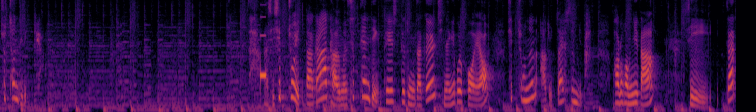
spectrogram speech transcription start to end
추천드릴게요. 다시 10초 있다가 다음은 standing twist 동작을 진행해 볼 거예요. 10초는 아주 짧습니다. 바로 갑니다. 시작!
